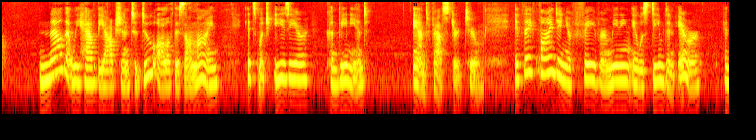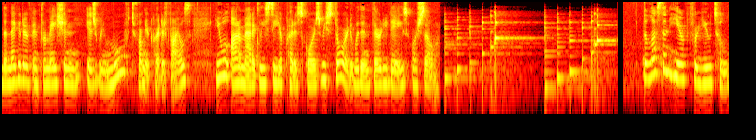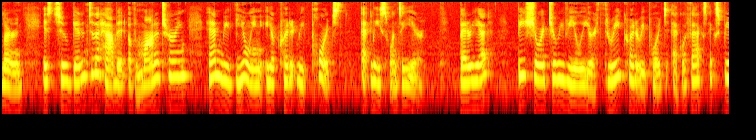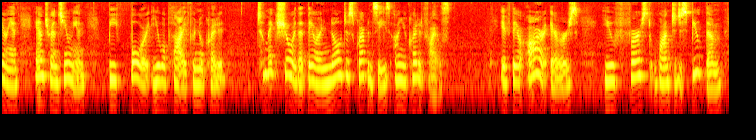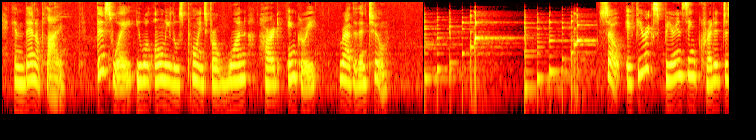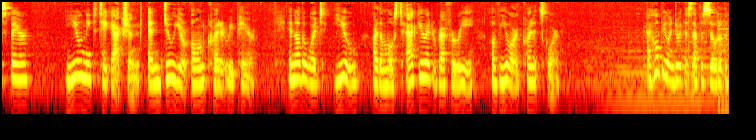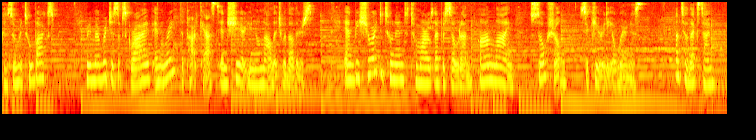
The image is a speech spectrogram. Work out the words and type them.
Now that we have the option to do all of this online, it's much easier, convenient, and faster too. If they find in your favor, meaning it was deemed an error, and the negative information is removed from your credit files, you will automatically see your credit scores restored within 30 days or so. The lesson here for you to learn is to get into the habit of monitoring and reviewing your credit reports at least once a year. Better yet, be sure to review your three credit reports Equifax, Experian, and TransUnion before you apply for new credit to make sure that there are no discrepancies on your credit files. If there are errors, you first want to dispute them and then apply. This way, you will only lose points for one hard inquiry rather than two. So, if you're experiencing credit despair, you need to take action and do your own credit repair. In other words, you are the most accurate referee of your credit score. I hope you enjoyed this episode of the Consumer Toolbox. Remember to subscribe and rate the podcast and share your new knowledge with others. And be sure to tune in to tomorrow's episode on online social security awareness. Until next time.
